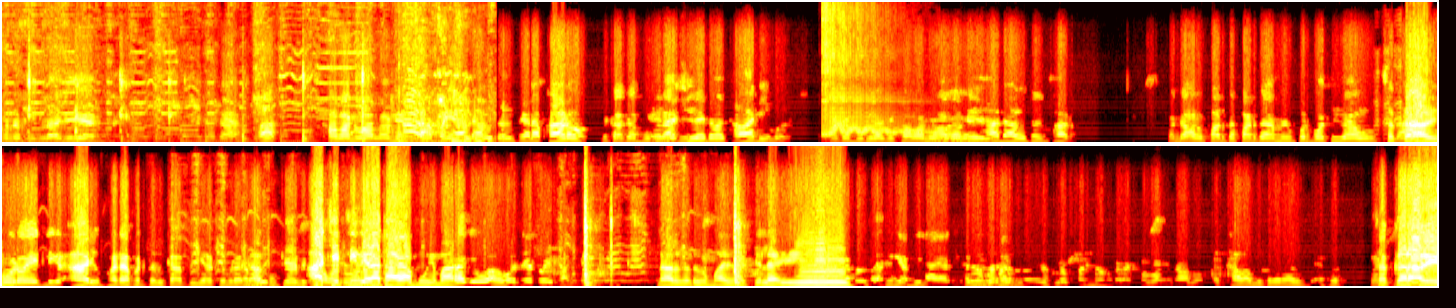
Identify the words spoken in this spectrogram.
મને ભૂખ લાગી છે કાકા હા. ખાવાનું આલો ને. ભાઈ આ દારૂ તમે પેલા ફાડો. કાકા ભૂખ લાગી. સિવાય તમે ખાવા નહીં મળે. કાકા ભૂખ લાગી ખાવાનું આલો કે આ દારૂ તમે ફાડો. પણ દારૂ ફાડતા ફાડતા અમે ઉપર પહોંચી આવી થોડો એટલી આ ફટાફટ તમે કાપી નાખો. આ કેટલી. વેળા થાય? મુએ મારા જેવો આવો છે તોય દારૂ સાથે મારી નાખી લે એ. લાયા. ચક્કર આવે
